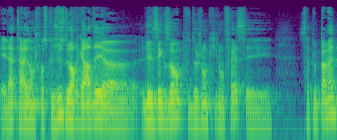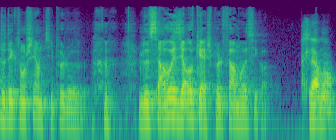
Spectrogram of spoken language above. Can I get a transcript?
Et là, tu as raison. Je pense que juste de regarder euh, les exemples de gens qui l'ont fait, c'est ça peut permettre de déclencher un petit peu le le cerveau et se dire ok je peux le faire moi aussi quoi clairement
